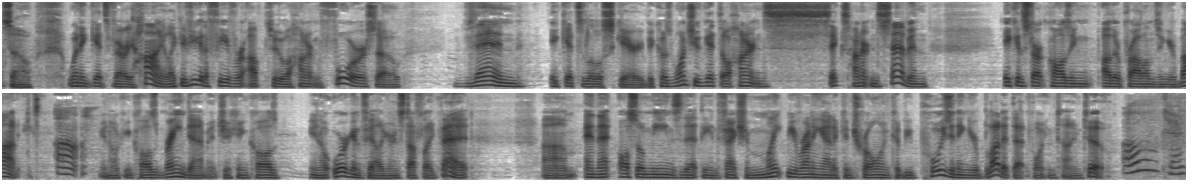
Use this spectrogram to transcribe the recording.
So when it gets very high, like if you get a fever up to 104 or so, then it gets a little scary because once you get to 106, 107, it can start causing other problems in your body. Uh, You know, it can cause brain damage. It can cause, you know, organ failure and stuff like that. Um, and that also means that the infection might be running out of control and could be poisoning your blood at that point in time, too. oh, okay.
